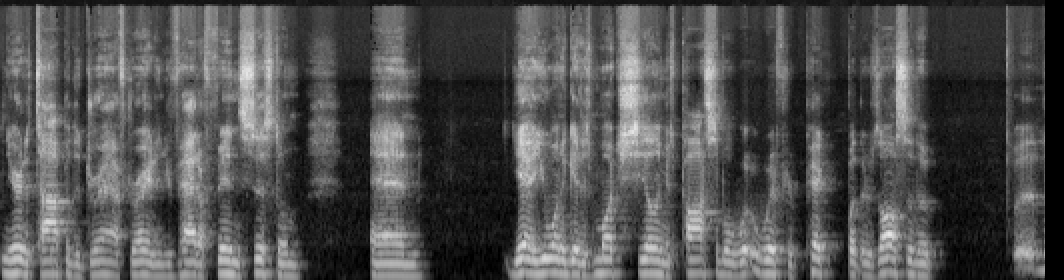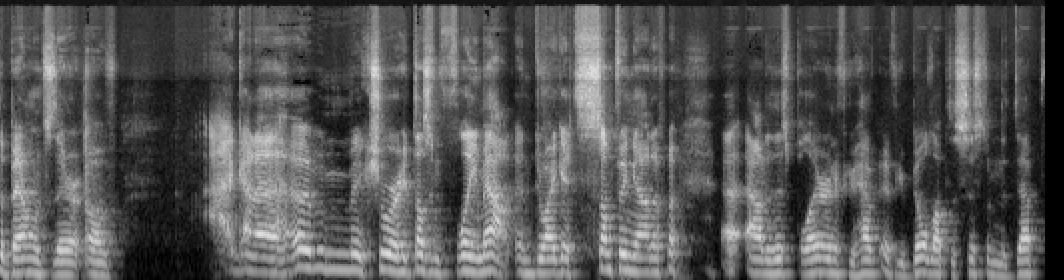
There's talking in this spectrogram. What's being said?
near the top of the draft, right, and you've had a fin system, and yeah, you want to get as much ceiling as possible with, with your pick, but there's also the the balance there of I gotta uh, make sure it doesn't flame out, and do I get something out of out of this player? And if you have if you build up the system, the depth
